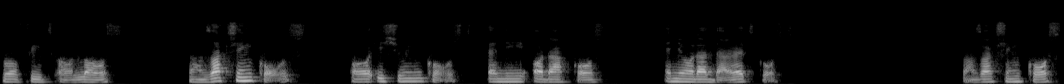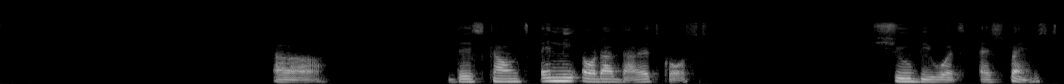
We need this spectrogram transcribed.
profit or loss, transaction cost or issuing cost, any other cost, any other direct cost, transaction cost, uh, discount, any other direct cost should be what expensed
